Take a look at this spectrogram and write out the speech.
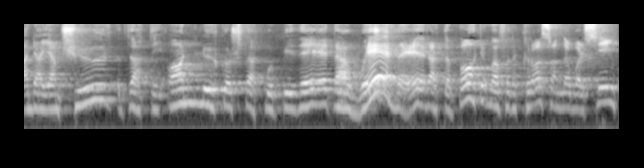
And I am sure that the onlookers that would be there, that were there at the bottom of the cross, and they were saying,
